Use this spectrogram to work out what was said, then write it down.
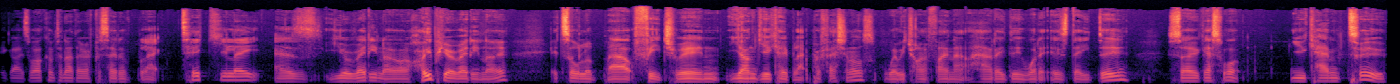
Hey guys, welcome to another episode of Blackticulate. As you already know, I hope you already know, it's all about featuring young UK black professionals where we try and find out how they do what it is they do. So, guess what? You can too.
